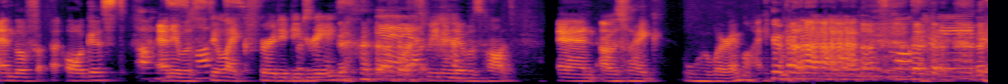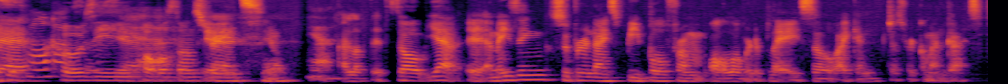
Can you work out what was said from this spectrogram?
end of uh, august Oh, and it was hot. still like 30 degrees Yeah, for yeah. sweden it was hot and i was like "Wh- where am i Small streets, Yeah. small houses. Cozy Yeah. cobblestone streets. You know. Yeah. i loved it so yeah amazing super nice people from all over the place so i can just recommend guys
